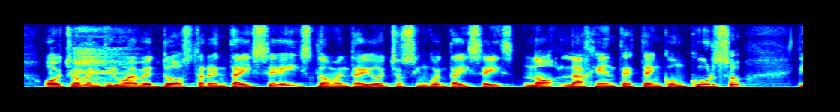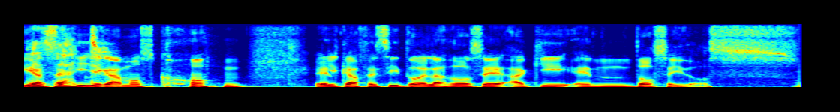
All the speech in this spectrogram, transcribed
829-236-9856. No, la gente está en concurso y hasta aquí llegamos con el cafecito de las 12 aquí en 12 y 2.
